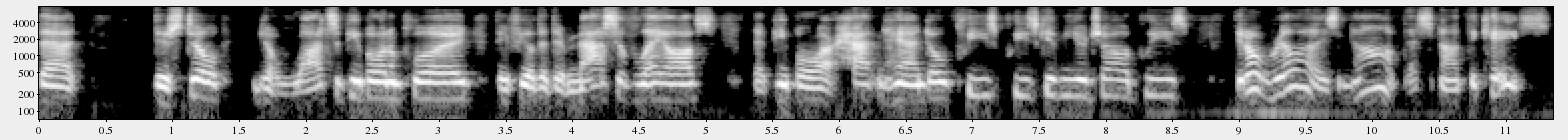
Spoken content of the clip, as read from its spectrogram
that there's still you know lots of people unemployed. They feel that there are massive layoffs that people are hat in hand oh please please give me your job please. They don't realize no that's not the case.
